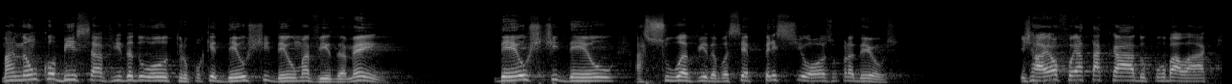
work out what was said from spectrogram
Mas não cobiça a vida do outro, porque Deus te deu uma vida, amém? Deus te deu a sua vida, você é precioso para Deus. Israel foi atacado por Balaque.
